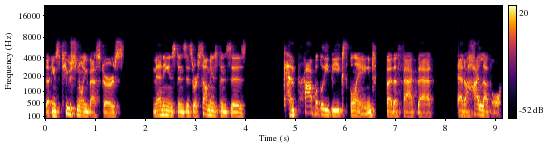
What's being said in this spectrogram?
the institutional investors, many instances or some instances can probably be explained by the fact that at a high level,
